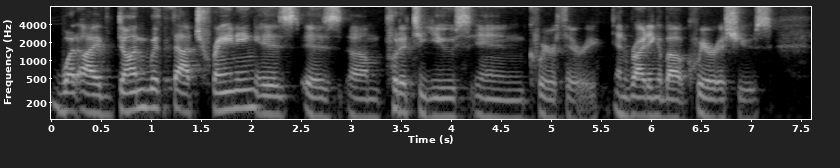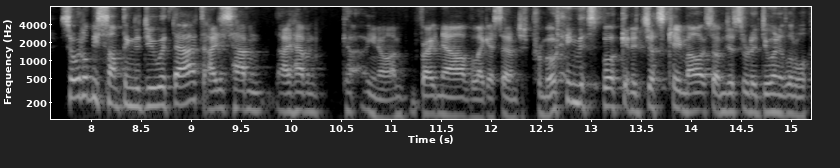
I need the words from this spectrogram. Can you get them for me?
what I've done with that training is is um, put it to use in queer theory and writing about queer issues. So it'll be something to do with that. I just haven't I haven't you know I'm right now like I said I'm just promoting this book and it just came out so I'm just sort of doing a little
